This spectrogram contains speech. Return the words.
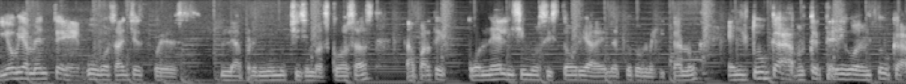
Y obviamente Hugo Sánchez, pues le aprendí muchísimas cosas. Aparte, con él hicimos historia en el fútbol mexicano. El Tuca, ¿qué te digo del Tuca?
